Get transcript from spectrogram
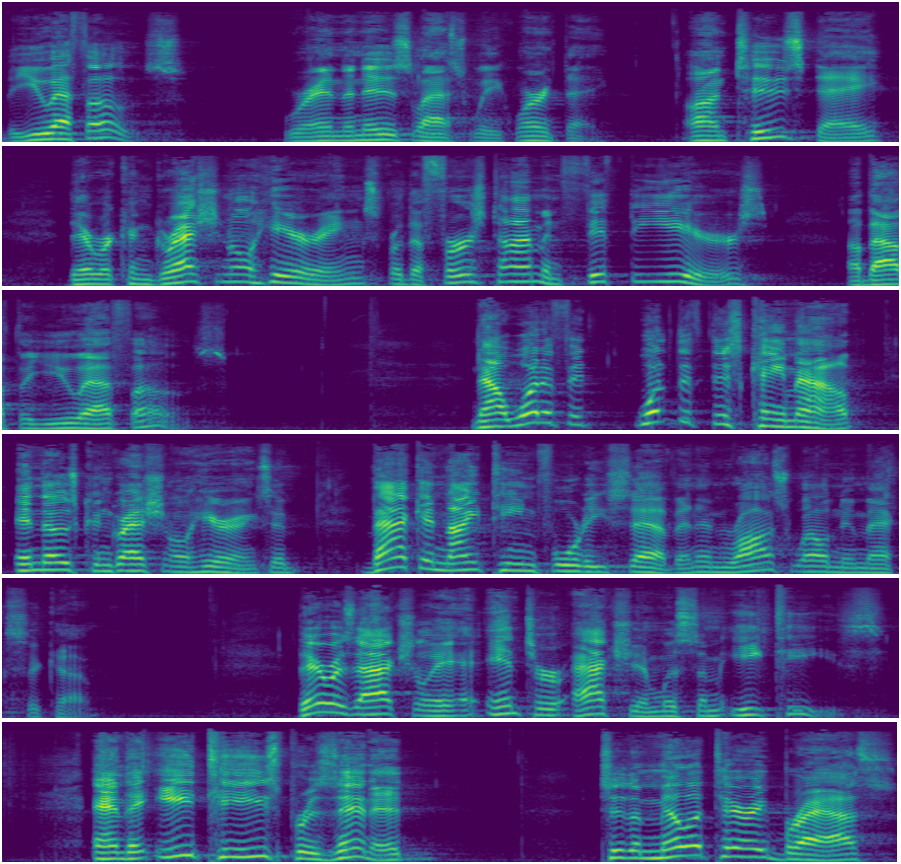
The UFOs were in the news last week, weren't they? On Tuesday, there were congressional hearings for the first time in 50 years about the UFOs. Now, what if, it, what if this came out in those congressional hearings? Back in 1947 in Roswell, New Mexico, there was actually an interaction with some ETs. And the ETs presented to the military brass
